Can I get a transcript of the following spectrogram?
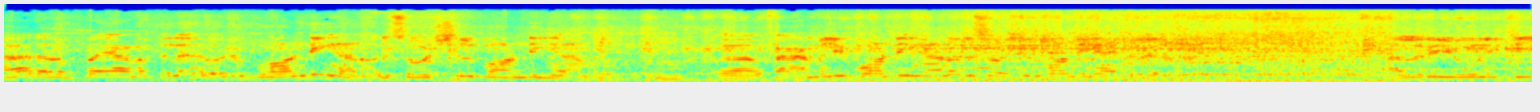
ആ രഥപ്രയാണത്തിൽ ഒരു ബോണ്ടിങ് ആണ് ഒരു സോഷ്യൽ ബോണ്ടിങ് ആണ്. ഫാമിലി ബോണ്ടിങ് ആണ് ഒരു സോഷ്യൽ ബോണ്ടിങ് ആയിട്ട് വരുന്നത്. നല്ലൊരു യൂണിറ്റി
